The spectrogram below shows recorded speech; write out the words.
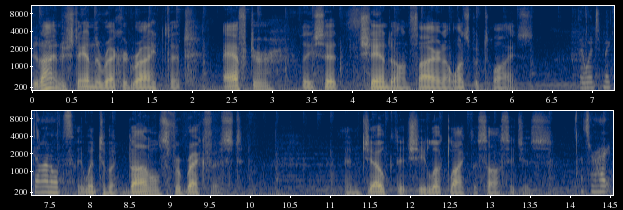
Did I understand the record right that after they set Shanda on fire, not once but twice, They went to McDonald's. they went to McDonald's for breakfast and joked that she looked like the sausages? That's right.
